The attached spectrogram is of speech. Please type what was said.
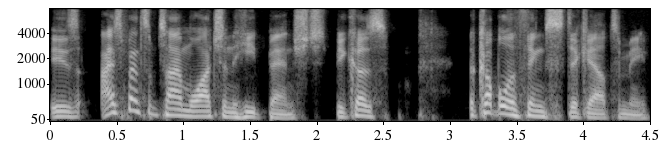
is I spent some time watching the Heat benched because a couple of things stick out to me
